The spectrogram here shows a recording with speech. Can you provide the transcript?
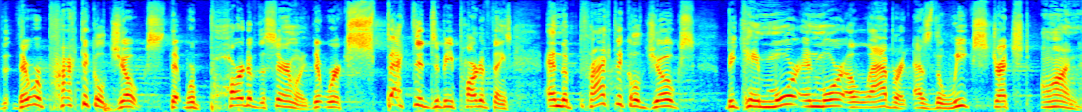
th- there were practical jokes that were part of the ceremony, that were expected to be part of things. And the practical jokes became more and more elaborate as the week stretched on.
